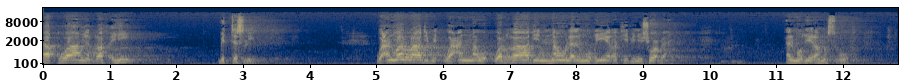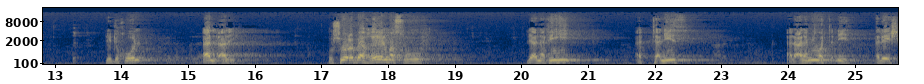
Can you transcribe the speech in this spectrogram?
أقوى من رفعه بالتسليم. وعن وراد وعن وراد مولى المغيرة بن شعبة. المغيرة مصروف. لدخول أل عليه. وشعبة غير مصروف. لأن فيه التأنيث العالمي والتأنيث. ليش؟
